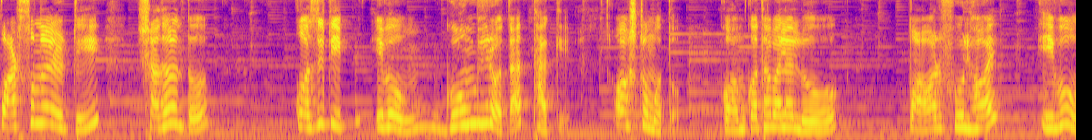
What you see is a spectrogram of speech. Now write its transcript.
পার্সোনালিটি সাধারণত পজিটিভ এবং গম্ভীরতা থাকে। অষ্টমত, কম কথা বলা লোক পাওয়ারফুল হয় এবং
